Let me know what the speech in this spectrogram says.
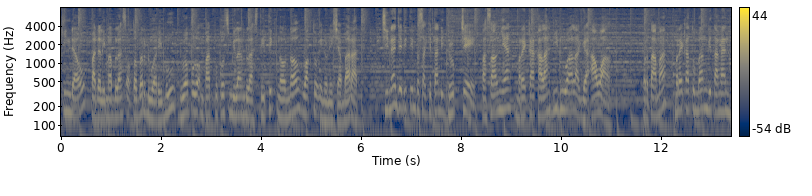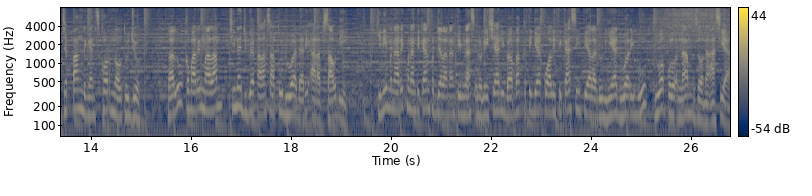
Qingdao, pada 15 Oktober 2024 pukul 19.00 waktu Indonesia Barat. Cina jadi tim pesakitan di grup C, pasalnya mereka kalah di dua laga awal. Pertama, mereka tumbang di tangan Jepang dengan skor 0-7. Lalu kemarin malam, Cina juga kalah 1-2 dari Arab Saudi. Kini menarik menantikan perjalanan timnas Indonesia di babak ketiga kualifikasi Piala Dunia 2026 zona Asia.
